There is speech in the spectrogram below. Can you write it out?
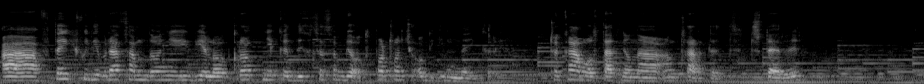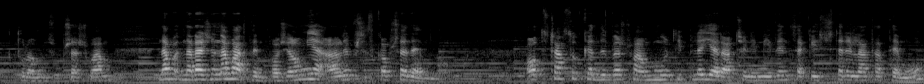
A w tej chwili wracam do niej wielokrotnie, kiedy chcę sobie odpocząć od innej gry. Czekałam ostatnio na Uncharted 4, którą już przeszłam. Na, na razie na łatwym poziomie, ale wszystko przede mną. Od czasu, kiedy weszłam w multiplayera, czyli mniej więcej jakieś 4 lata temu,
